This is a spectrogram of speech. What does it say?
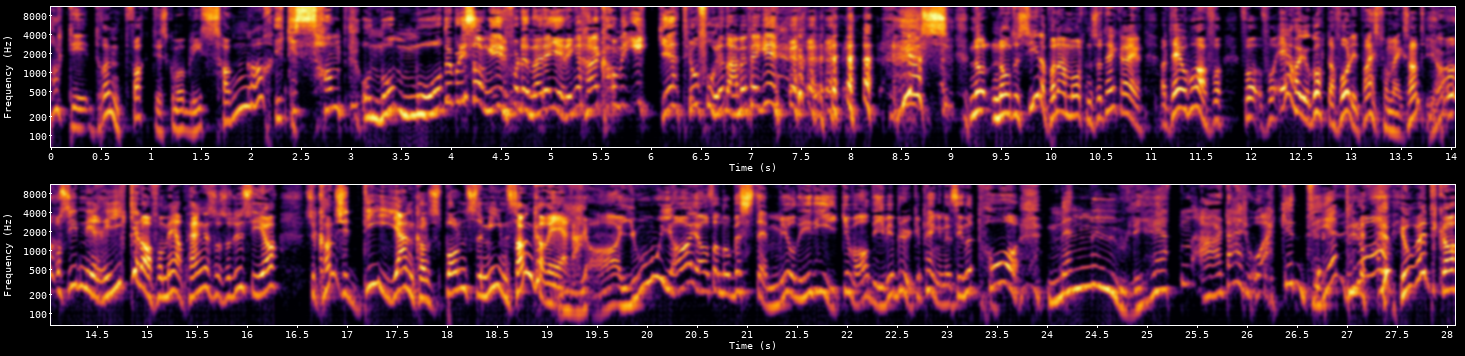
alltid drømt faktisk om å bli sanger. Ikke sant? Og nå må du bli sanger, for denne regjeringa her kommer ikke til å fòre deg med penger! Yes! Når, når du sier det på den måten, så tenker jeg at det er jo bra, for, for, for jeg har jo godt av å få litt press på meg, sant? Ja. Og, og siden de rike da får mer penger, så, som du sier, så kanskje de igjen kan sponse min sangkarriere. Ja, jo, ja, ja, altså nå bestemmer jo de rike hva de vil bruke pengene sine på. Men muligheten er der, og er ikke det bra? Jo, vet du hva?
